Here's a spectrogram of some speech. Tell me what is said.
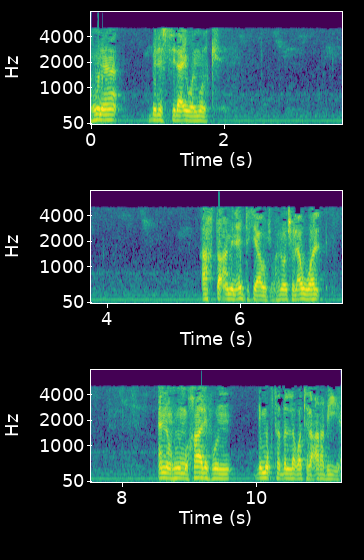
هنا بالاستيلاء والملك. أخطأ من عدة أوجه. الوجه الأول أنه مخالف لمقتضى اللغة العربية.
